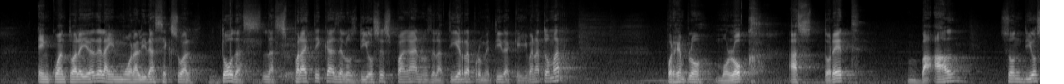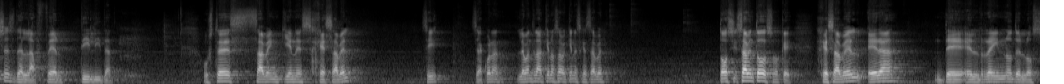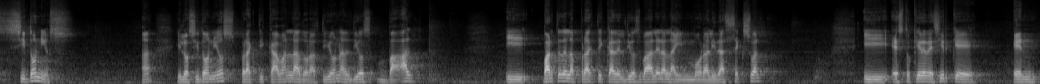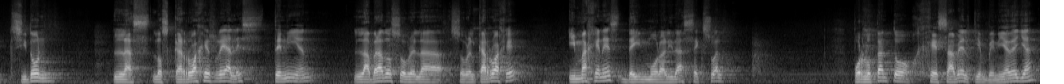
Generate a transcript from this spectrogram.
en cuanto a la idea de la inmoralidad sexual. Todas las prácticas de los dioses paganos de la tierra prometida que iban a tomar, por ejemplo, Moloch, Astoret, Baal, son dioses de la fertilidad. ¿Ustedes saben quién es Jezabel? ¿Sí? ¿Se acuerdan? Levanten la mano, ¿quién no sabe quién es Jezabel? Todos, ¿Saben todos? Ok. Jezabel era del reino de los sidonios. ¿Ah? Y los sidonios practicaban la adoración al dios Baal. Y parte de la práctica del dios Baal era la inmoralidad sexual. Y esto quiere decir que en Sidón los carruajes reales tenían labrados sobre, la, sobre el carruaje imágenes de inmoralidad sexual. Por lo tanto, Jezabel, quien venía de allá,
